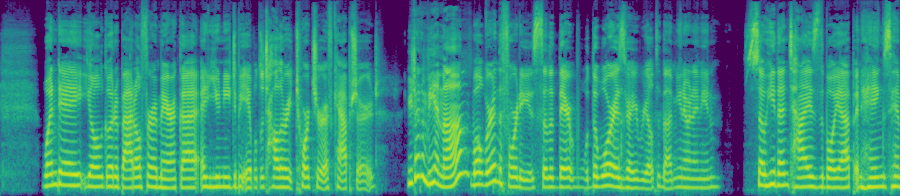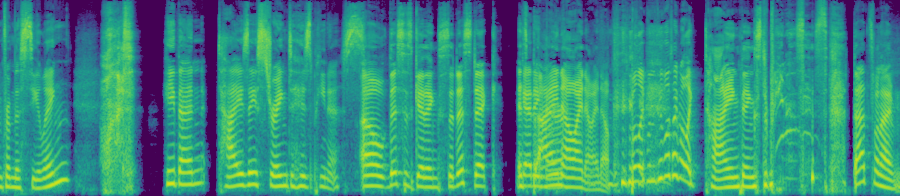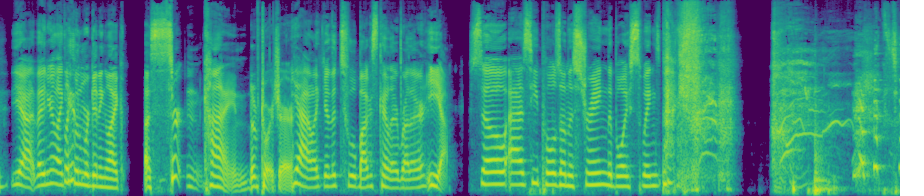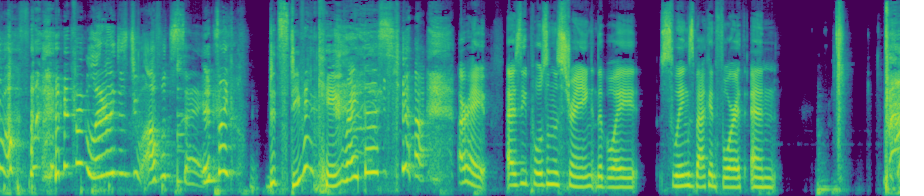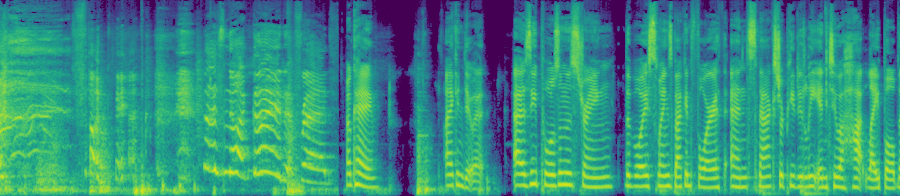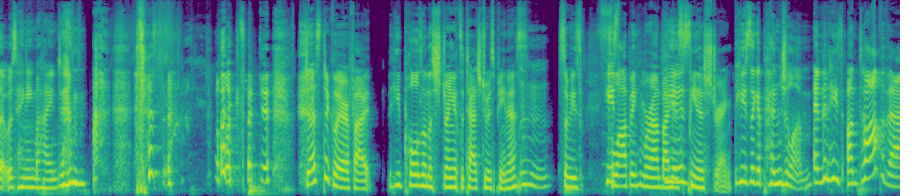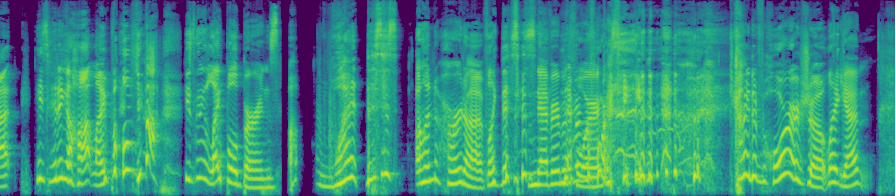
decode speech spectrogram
one day you'll go to battle for America and you need to be able to tolerate torture if captured. You're talking Vietnam? Well, we're in the 40s, so that they're, the war is very real to them. You know what I mean? So he then ties the boy up and hangs him from the ceiling. What? He then ties a string to his penis. Oh, this is getting sadistic. It's, Getting I there. know, I know, I know. but like when people are talking about like tying things to penises, that's when I'm yeah, then you're like, like when we're getting like a certain kind of torture. yeah, like you're the toolbox killer, brother. Yeah. So as he pulls on the string, the boy swings back. it's too literally just too awful to say. It's like, did Stephen King write this? yeah. All right. As he pulls on the string, the boy swings back and forth and Fuck, man. That's not good, Fred. Okay. I can do it. As he pulls on the string, the boy swings back and forth and smacks repeatedly into a hot light bulb that was hanging behind him. second. Just to clarify, he pulls on the string that's attached to his penis. Mm-hmm. So he's, He's- flopping him around by his is- penis string. He's like a pendulum. And then he's on top of that, he's hitting a hot light bulb. Yeah. He's getting light bulb burns. Uh, what? This is unheard of. Like this is Never never before. before seen kind of horror show. Like Yeah.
